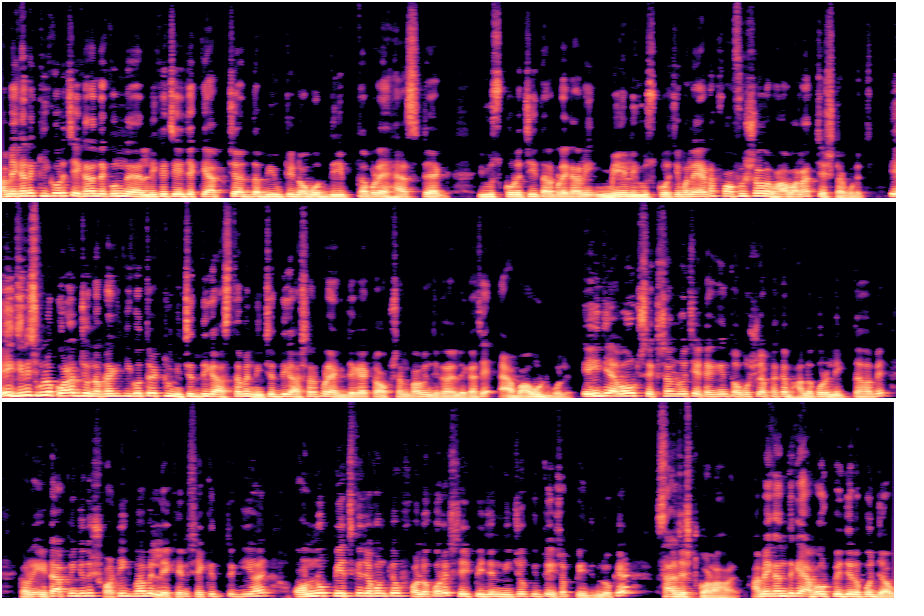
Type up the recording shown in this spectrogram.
আমি এখানে কি করেছি? এখানে দেখুন লিখেছি এই যে ক্যাপচার দ্য বিউটি নবদ্বীপ, তারপরে হ্যাশট্যাগ ইউজ করেছি, তারপরে এখানে আমি মেল ইউজ করেছি মানে একটা প্রফেশনাল ভাব আনার চেষ্টা করেছি। এই জিনিসগুলো করার জন্য আপনাকে কী করতে হবে? একটু নিচের দিকে আসতে হবে। নিচের দিকে আসার পরে এক জায়গায় একটা অপশন পাবেন, যেখানে লেখা আছে অ্যাবাউট বলে। এই যে অ্যাবাউট সেকশন রয়েছে, এটাকে কিন্তু অবশ্যই আপনাকে ভালো করে লিখতে হবে। কারণ এটা আপনি যদি সঠিকভাবে লেখেন, সেক্ষেত্রে কী হয়, অন্য পেজকে যখন কেউ ফলো করে, সেই পেজের নিচেও কিন্তু এইসব পেজগুলোকে সাজেস্ট করা হয়। আমি এখান থেকে অ্যাবাউট পেজের উপর যাব।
